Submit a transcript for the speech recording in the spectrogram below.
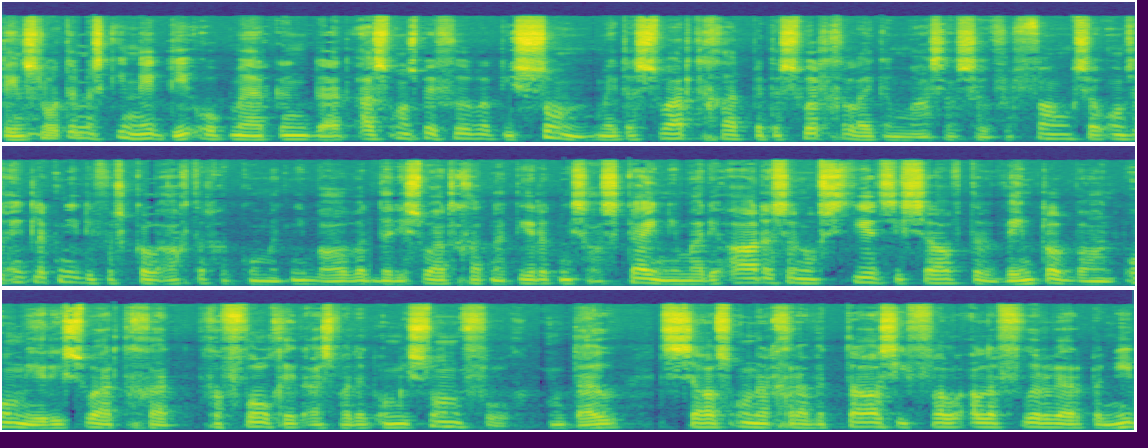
Ten slotte miskien net die opmerking dat as ons byvoorbeeld die son met 'n swart gat met 'n soortgelyke massa sou vervang, sou ons eintlik nie die verskil agtergekom het nie behalwe dat die swart gat natuurlik nie sal skyn nie, maar die aarde sou nog steeds dieselfde wentelbaan om hierdie swart gat gevolg het as wat dit om die son volg. Onthou selfs onder gravitasie val alle voorwerpe nie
